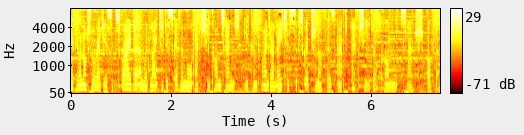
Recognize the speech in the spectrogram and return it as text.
if you're not already a subscriber and would like to discover more FT content, you can find our latest subscription offers at ft.com/offer.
